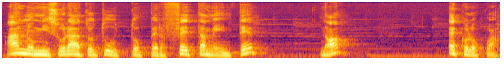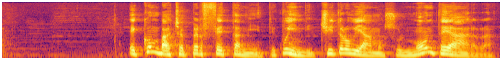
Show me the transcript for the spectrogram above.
hanno misurato tutto perfettamente no? eccolo qua e combacia perfettamente quindi ci troviamo sul monte Ararat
